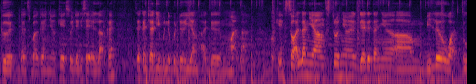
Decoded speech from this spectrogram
GERD dan sebagainya. Okay, so jadi saya elakkan saya akan cari benda-benda yang ada mat lah. Okay, soalan yang seterusnya dia ada tanya um, bila waktu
